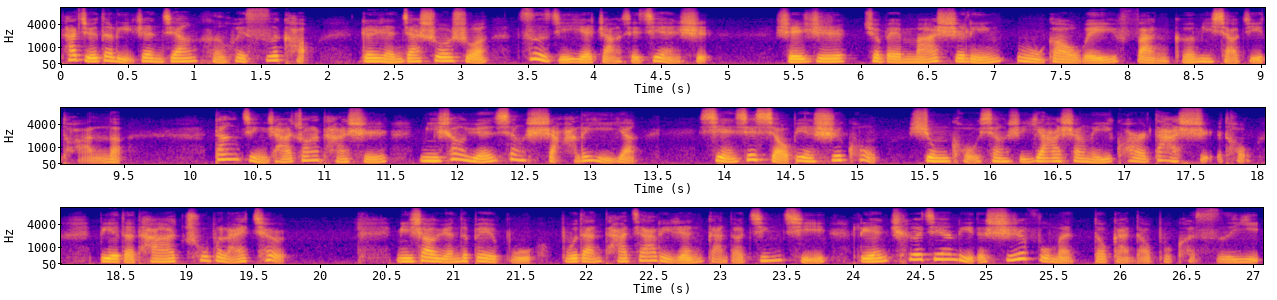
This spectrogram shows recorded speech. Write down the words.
他觉得李振江很会思考，跟人家说说自己也长些见识。谁知却被麻石林诬告为反革命小集团了。当警察抓他时，米少元像傻了一样，险些小便失控，胸口像是压上了一块大石头，憋得他出不来气儿。米少元的被捕，不但他家里人感到惊奇，连车间里的师傅们都感到不可思议。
